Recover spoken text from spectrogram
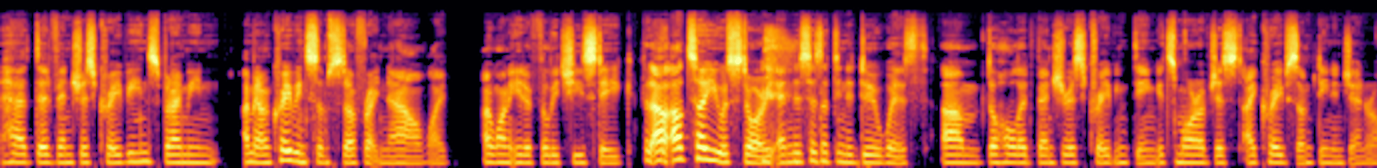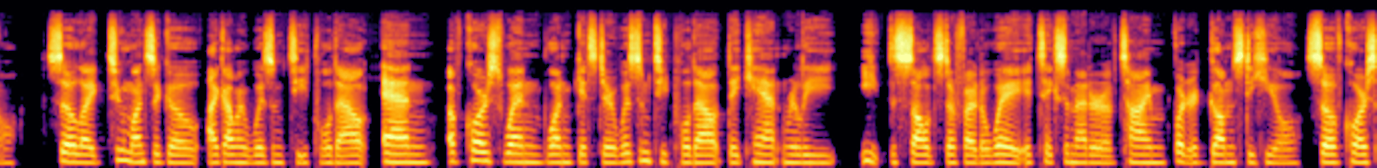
had the adventurous cravings. But I mean, I mean, I'm craving some stuff right now. Like, I want to eat a Philly cheesesteak. But I'll, I'll tell you a story, and this has nothing to do with um the whole adventurous craving thing. It's more of just I crave something in general. So, like two months ago, I got my wisdom teeth pulled out. And of course, when one gets their wisdom teeth pulled out, they can't really eat the solid stuff right away. It takes a matter of time for their gums to heal. So, of course,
